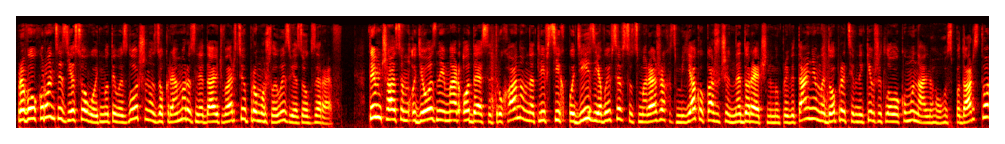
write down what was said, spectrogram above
Правоохоронці з'ясовують мотиви злочину, зокрема розглядають версію про можливий зв'язок з РФ. Тим часом одіозний мер Одеси Труханов на тлі всіх подій з'явився в соцмережах з, м'яко кажучи, недоречними привітаннями до працівників житлово-комунального господарства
